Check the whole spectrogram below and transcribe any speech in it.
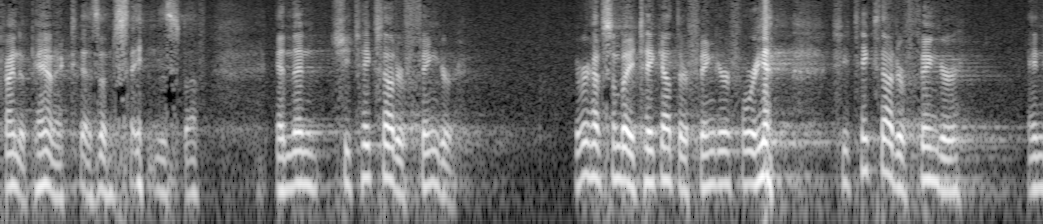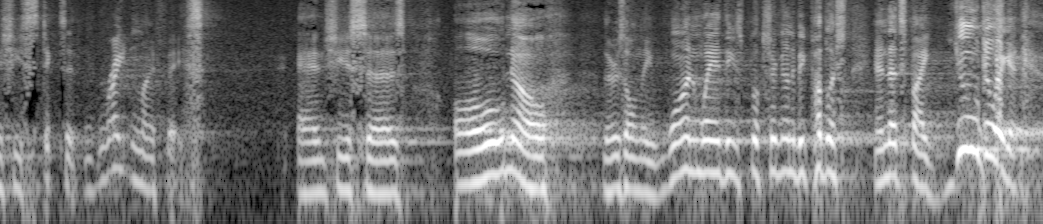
kind of panicked as I'm saying this stuff. And then she takes out her finger. You ever have somebody take out their finger for you? she takes out her finger and she sticks it right in my face. And she says, Oh no, there's only one way these books are going to be published, and that's by you doing it.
